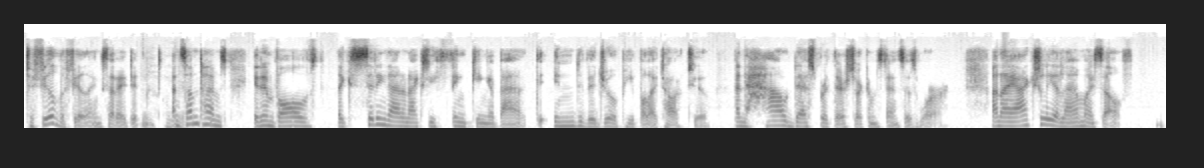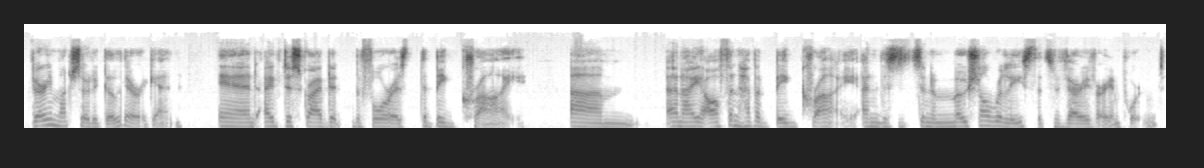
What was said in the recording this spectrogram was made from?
to feel the feelings that I didn't. Okay. And sometimes it involves like sitting down and actually thinking about the individual people I talked to and how desperate their circumstances were. And I actually allow myself very much so to go there again. And I've described it before as the big cry. Um, and I often have a big cry, and this is an emotional release that's very, very important.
